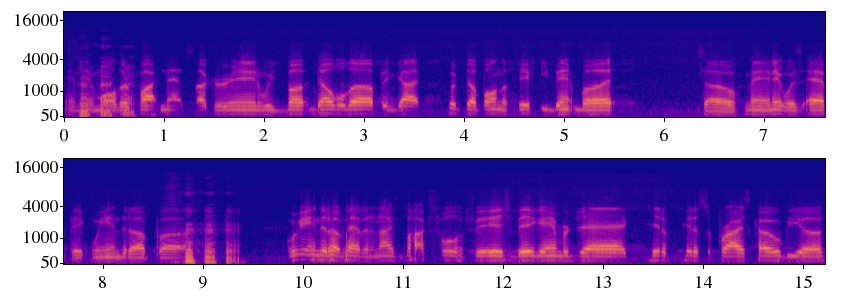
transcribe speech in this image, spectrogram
And then while they're fighting that sucker in, we bu- doubled up and got hooked up on the 50 bent butt. So man, it was epic. We ended up uh, we ended up having a nice box full of fish, big amberjack, hit a hit a surprise cobia,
